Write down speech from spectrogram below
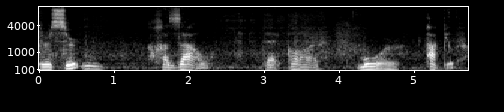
there are certain chazal that are more popular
